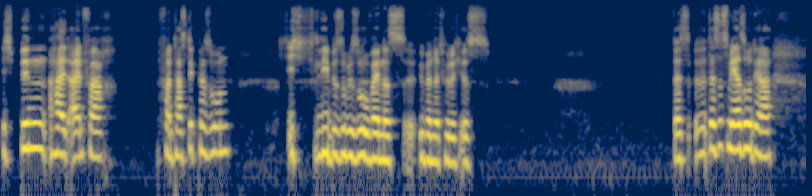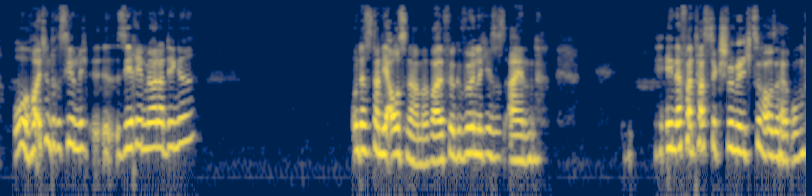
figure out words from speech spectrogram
ich bin halt einfach Fantastikperson. Ich liebe sowieso, wenn es übernatürlich ist. Das, das ist mehr so der, oh, heute interessieren mich äh, Serienmörder-Dinge. Und das ist dann die Ausnahme, weil für gewöhnlich ist es ein, in der Fantastik schwimme ich zu Hause herum.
